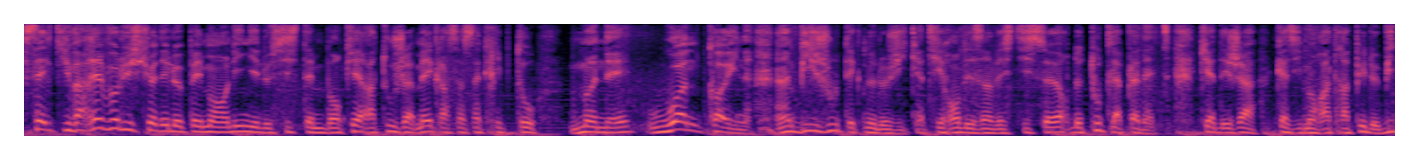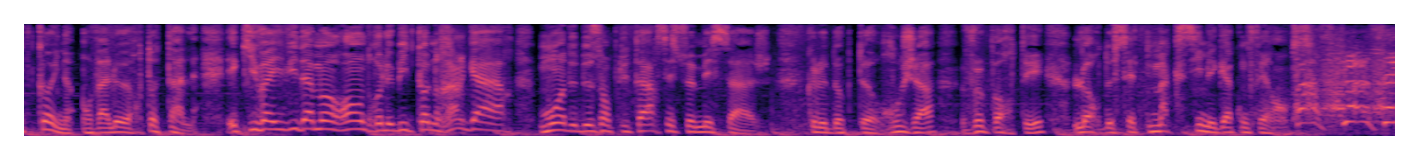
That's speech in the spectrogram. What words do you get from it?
Celle qui va révolutionner le paiement en ligne et le système bancaire à tout jamais grâce à sa crypto-monnaie OneCoin. Un bijou technologique attirant des investisseurs de toute la planète, qui a déjà quasiment rattrapé le Bitcoin en valeur totale. Et qui va évidemment rendre le Bitcoin ringard. Moins de deux ans plus tard, c'est ce message que le docteur Ruja veut porter lors de cette maxi méga conférence. C'est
